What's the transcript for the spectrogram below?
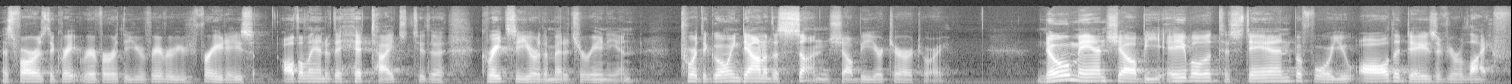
as far as the great river, the river Euphrates, all the land of the Hittites to the great sea or the Mediterranean, toward the going down of the sun shall be your territory. No man shall be able to stand before you all the days of your life.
